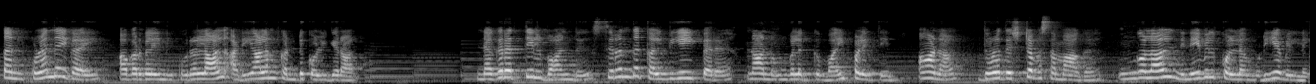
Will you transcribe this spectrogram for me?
தன் குழந்தைகளை அவர்களின் குரலால் அடையாளம் கண்டு கொள்கிறாள் நகரத்தில் வாழ்ந்து சிறந்த கல்வியை பெற நான் உங்களுக்கு வாய்ப்பளித்தேன். ஆனால் துரதிர்ஷ்டவசமாக உங்களால் நினைவில் கொள்ள முடியவில்லை.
